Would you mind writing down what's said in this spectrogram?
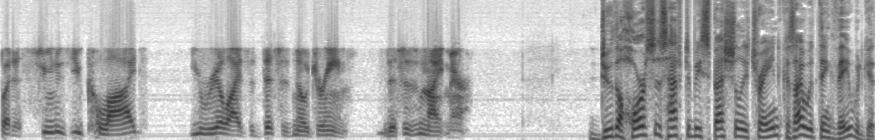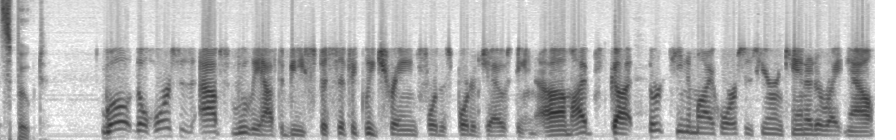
But as soon as you collide you realize that this is no dream. This is a nightmare. Do the horses have to be specially trained? Because I would think they would get spooked. Well, the horses absolutely have to be specifically trained for the sport of jousting. Um, I've got 13 of my horses here in Canada right now,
